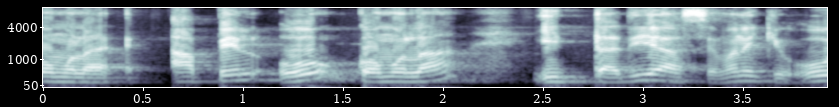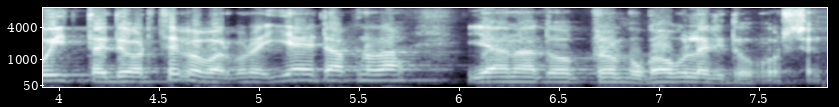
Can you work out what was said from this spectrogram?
কমলা, আপেল ও কমলা ইত্যাদি আছে। মানে কি? ও ইত্যাদি অর্থে ব্যবহার করে। ইয়া এটা আপনারা ইয়া না তো আপনারা ভোকাবুলারিতেও করছেন।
